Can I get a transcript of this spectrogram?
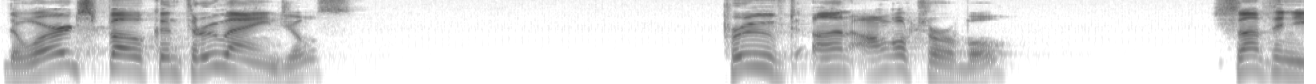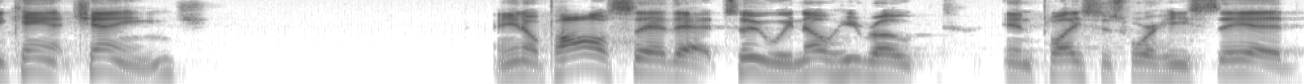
The word spoken through angels proved unalterable something you can't change. And you know, Paul said that too. We know he wrote in places where he said,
